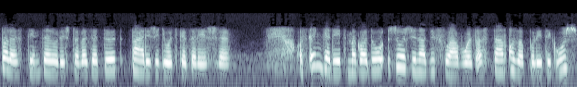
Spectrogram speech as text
palesztin terrorista vezetőt Párizsi gyógykezelésre. Az engedélyt megadó Georgina Dufois volt aztán az a politikus,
